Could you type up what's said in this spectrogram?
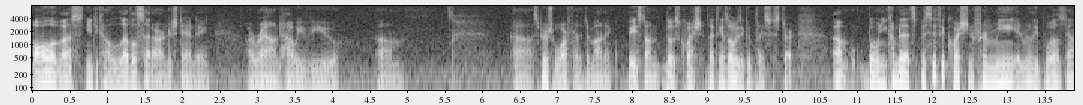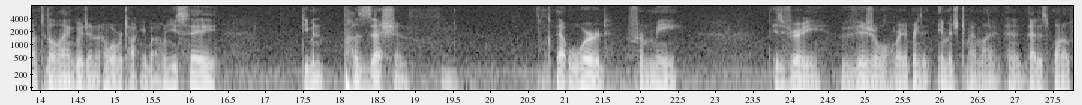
all of us need to kind of level set our understanding around how we view um, uh, spiritual warfare and the demonic based on those questions. I think it's always a good place to start. Um, but when you come to that specific question, for me, it really boils down to the language and, and what we're talking about. When you say demon possession, Mm. that word for me is very visual, right? It brings an image to my mind, and that is one of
